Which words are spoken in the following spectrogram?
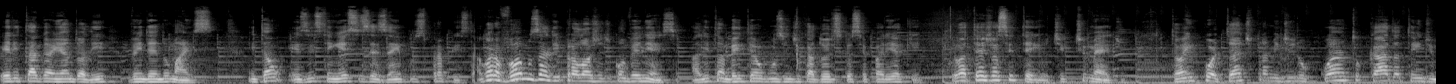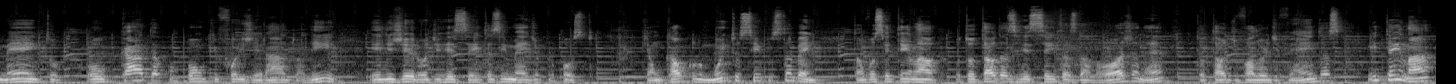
ele está ganhando ali vendendo mais. Então, existem esses exemplos para pista. Agora, vamos ali para a loja de conveniência. Ali também tem alguns indicadores que eu separei aqui. Eu até já citei o ticket médio. Então é importante para medir o quanto cada atendimento ou cada cupom que foi gerado ali, ele gerou de receitas em média para o posto, que é um cálculo muito simples também. Então você tem lá o total das receitas da loja, né? Total de valor de vendas e tem lá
